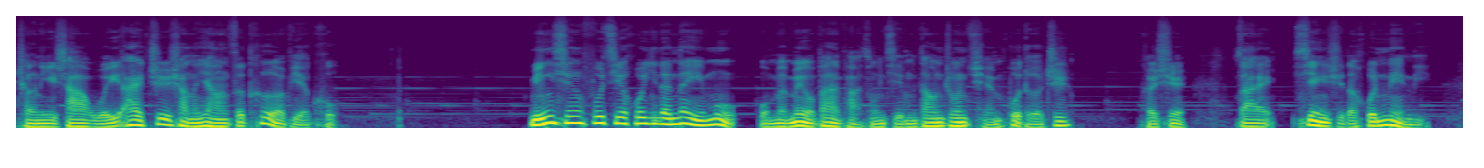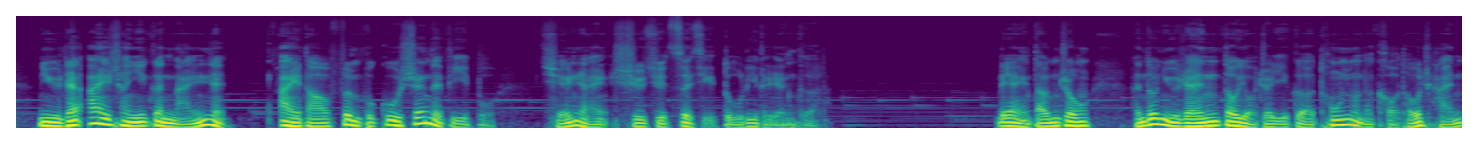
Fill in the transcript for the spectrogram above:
程丽莎唯爱至上的样子特别酷。明星夫妻婚姻的内幕，我们没有办法从节目当中全部得知。可是，在现实的婚恋里，女人爱上一个男人，爱到奋不顾身的地步，全然失去自己独立的人格了。恋爱当中，很多女人都有着一个通用的口头禅：“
